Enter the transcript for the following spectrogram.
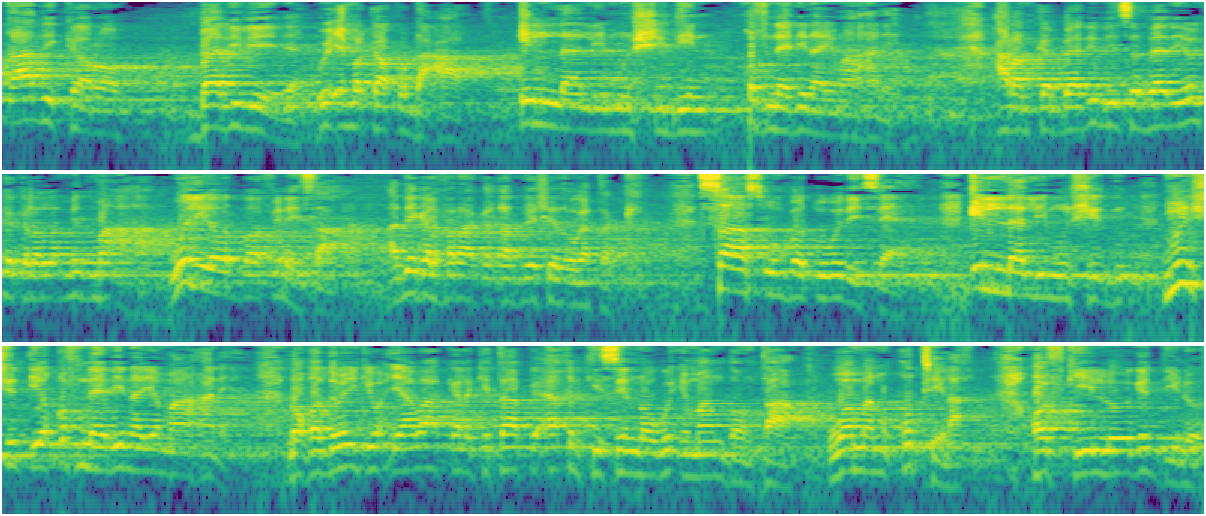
qaadi karo baadideeda wixii markaa ku dhacaa ilaa limunshidin qof naadinaya ma ahane carabka baadidiisa baadiyooyinka kale la mid ma aha. Weligaa baafinaysaa. Haddii kale faraha ka qaad meesheeda uga tag. Saas uunbaad u ilaa limunshid munshid iyo qof naadinaya ma ahane luqadooyinkii waxyaabaha kale kitaabka aakhirkiisay noogu imaan doontaa. Waman qutila qofkii looga dilo.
